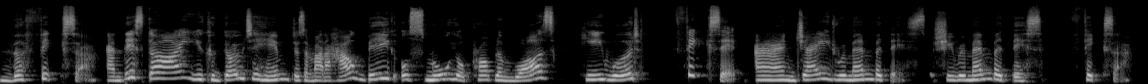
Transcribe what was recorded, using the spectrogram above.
the fixer. And this guy, you could go to him, doesn't matter how big or small your problem was, he would fix it. And Jade remembered this. She remembered this fixer.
